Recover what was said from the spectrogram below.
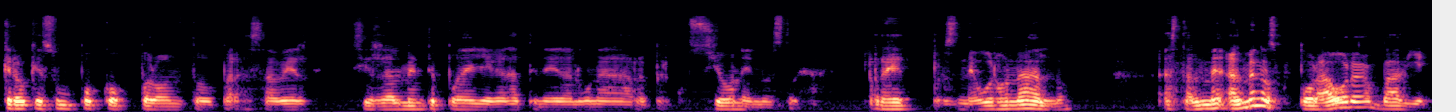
creo que es un poco pronto para saber si realmente puede llegar a tener alguna repercusión en nuestra red pues, neuronal, ¿no? Hasta al menos por ahora va bien.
